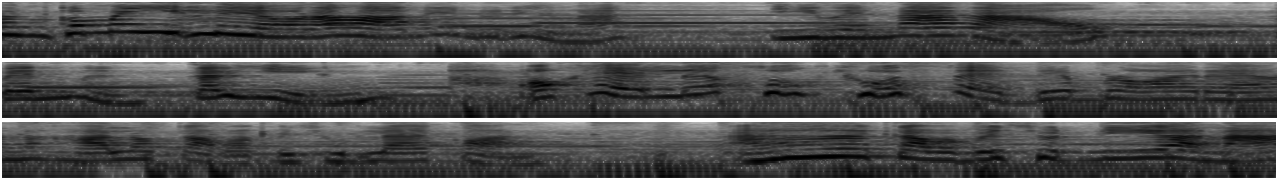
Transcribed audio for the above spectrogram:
มันก็ไม่เลวนะคะ นี่ดูดิเห็นไหมอีเวนต์หน้าหนาว เป็นเหมือนเจ้าหญิง โอเค เลือกซุกชุดเสร็จเรียบร้อยแล้วนะคะ เรากลับมาเป็นชุดแรกก่อน อ่ากลับมาเป็นชุดนี้ก่อนนะ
